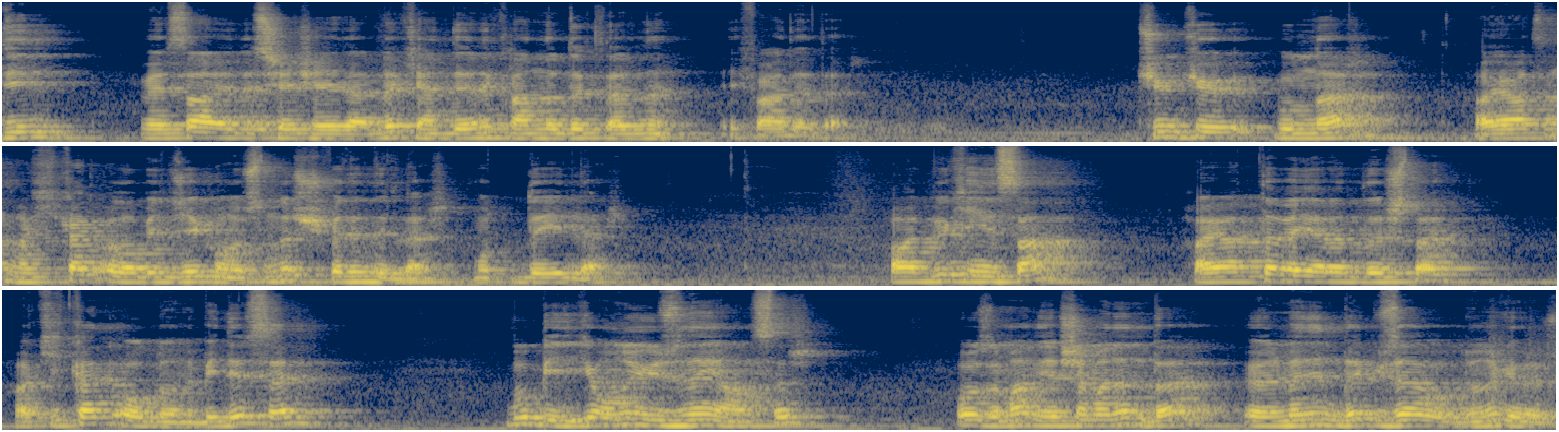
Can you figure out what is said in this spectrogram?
din vesaire şey şeylerle kendilerini kandırdıklarını ifade eder. Çünkü bunlar hayatın hakikat olabileceği konusunda şüphededirler, mutlu değiller. Halbuki insan hayatta ve yaratılışta hakikat olduğunu bilirse bu bilgi onun yüzüne yansır. O zaman yaşamanın da ölmenin de güzel olduğunu görür.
